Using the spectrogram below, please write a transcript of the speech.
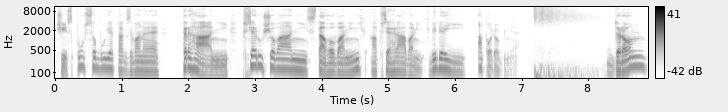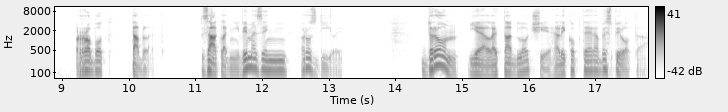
či způsobuje takzvané trhání, přerušování stahovaných a přehrávaných videí a podobně. Dron, robot, tablet. Základní vymezení, rozdíly. Dron je letadlo či helikoptéra bez pilota.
